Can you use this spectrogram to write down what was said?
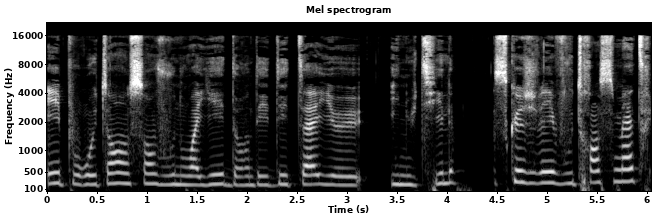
et pour autant sans vous noyer dans des détails euh, inutiles ce que je vais vous transmettre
